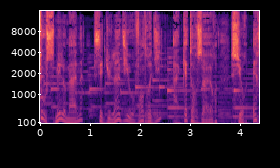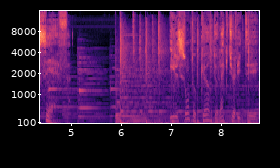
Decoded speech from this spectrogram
Tous mélomanes, c'est du lundi au vendredi à 14h sur RCF. Ils sont au cœur de l'actualité.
